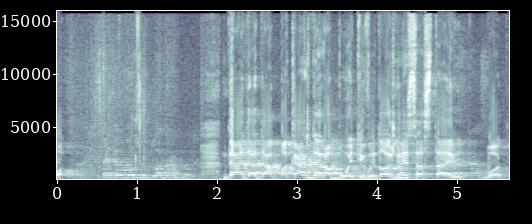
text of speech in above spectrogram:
О. Поэтому нужен план работы. Да, да, да. По каждой работе вы должны составить. Вот.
